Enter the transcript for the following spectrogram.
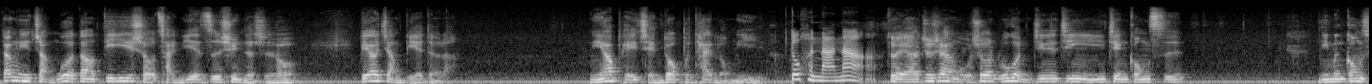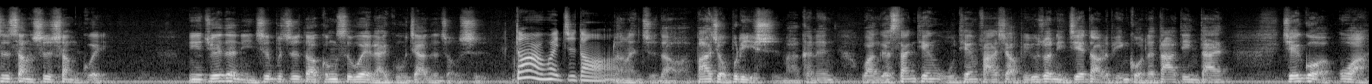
当你掌握到第一手产业资讯的时候，不要讲别的了，你要赔钱都不太容易了。都很难呐、对啊，就像我说，如果你今天经营一间公司，你们公司上市上柜，你觉得你知不知道公司未来股价的走势？当然会知道啊，当然知道啊，八九不离十嘛，可能晚个三天五天发酵。比如说你接到了苹果的大订单，结果哇，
